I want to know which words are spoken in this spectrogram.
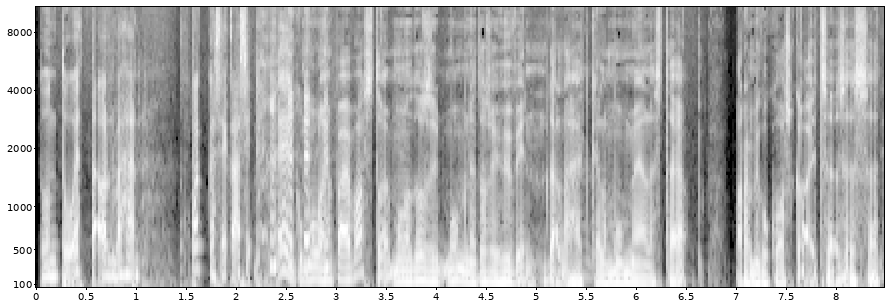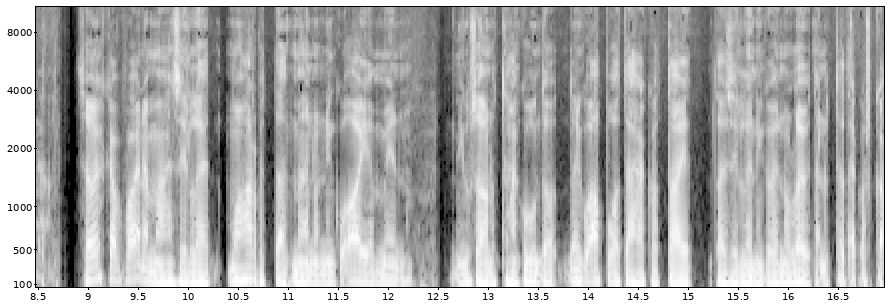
tuntuu, että on vähän pakka sekaisin. Ei, kun mulla on päinvastoin. Mulla on tosi, mun menee tosi hyvin tällä hetkellä mun mielestä ja paremmin kuin koskaan itse asiassa. Että se on ehkä vain enemmän silleen, että mua harvittaa, että mä en ole niin kuin aiemmin niin kuin saanut tähän kunto, niin kuin apua tähän tai, tai silleen niin kuin en ole löytänyt tätä, koska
